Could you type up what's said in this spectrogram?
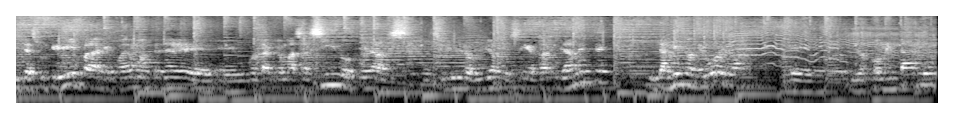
Y te suscribís para que podamos tener eh, un contacto más asiduo, puedas recibir los videos que siguen rápidamente y también nos devuelvan los comentarios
